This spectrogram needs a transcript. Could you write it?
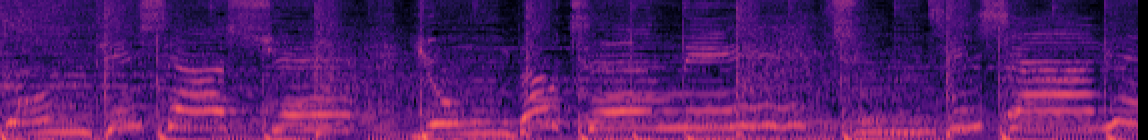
冬天下雪拥抱着你春天下雨。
